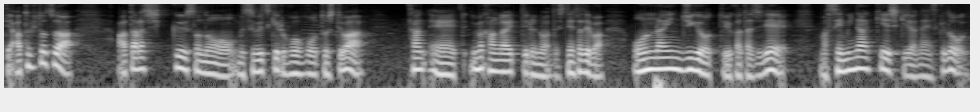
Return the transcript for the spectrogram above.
で、あと一つは、新しくその結びつける方法としては、たえー、と今考えているのはですね、例えばオンライン授業という形で、まあ、セミナー形式じゃないですけど、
